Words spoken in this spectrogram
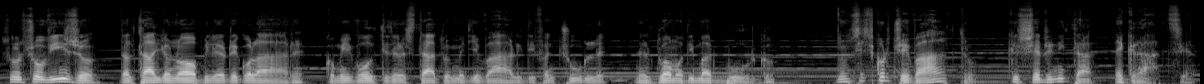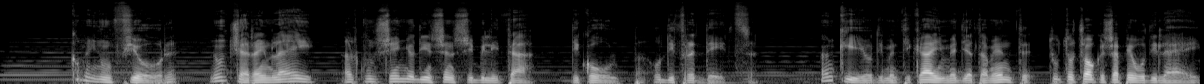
Sul suo viso dal taglio nobile e regolare, come i volti delle statue medievali di fanciulle nel Duomo di Marburgo, non si scorgeva altro che serenità e grazia. Come in un fiore, non c'era in lei alcun segno di insensibilità, di colpa o di freddezza. Anch'io dimenticai immediatamente tutto ciò che sapevo di lei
